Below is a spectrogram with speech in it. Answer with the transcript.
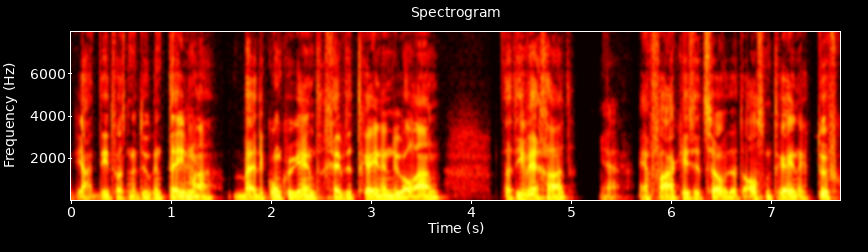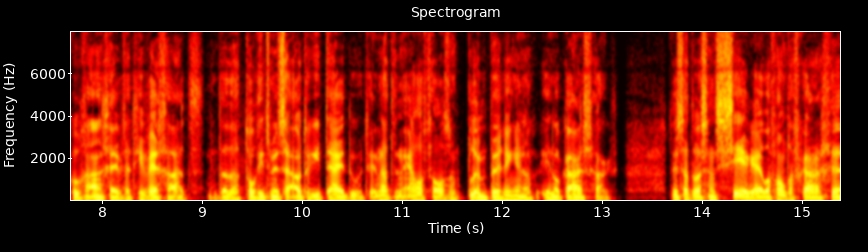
ja, dit was natuurlijk een thema. Mhm. Bij de concurrent geeft de trainer nu al aan dat hij weggaat. Ja. En vaak is het zo dat als een trainer te vroeg aangeeft dat hij weggaat, dat dat toch iets met zijn autoriteit doet. En dat een elftal als een plumpudding in, in elkaar zakt. Dus dat was een zeer relevante vraag, eh,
